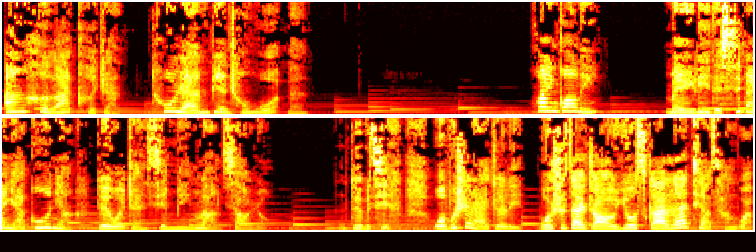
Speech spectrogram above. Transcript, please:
安赫拉客栈突然变成我们。欢迎光临，美丽的西班牙姑娘对我展现明朗笑容。对不起，我不是来这里，我是在找 U Scaletia 餐馆。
